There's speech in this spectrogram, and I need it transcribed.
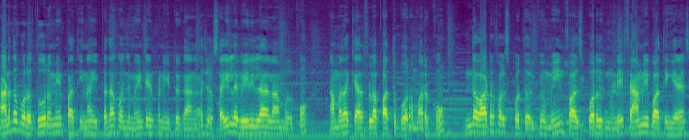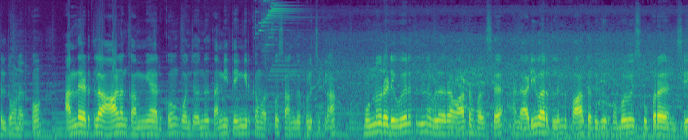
நடந்து போகிற தூரமே பார்த்தீங்கன்னா இப்போ தான் கொஞ்சம் மெயின்டைன் பண்ணிகிட்டு இருக்காங்க. ஸோ சைடில் வெயிலாம் இல்லாமல் இருக்கும். நம்ம தான் கேர்ஃபுல்லாக பார்த்து போகிற மாதிரி இருக்கும். இந்த வாட்டர் ஃபால்ஸ் பொறுத்த வரைக்கும் மெயின் ஃபால்ஸ் போகிறதுக்கு முன்னாடியே ஃபேமிலி பாத்திங் ஏரியான்னு சொல்லிட்டு ஒன்று இருக்கும். அந்த இடத்துல ஆழம் கம்மியாக இருக்கும். கொஞ்சம் வந்து தண்ணி தேங்கி இருக்க மாதிரி இருக்கும். ஸோ அங்கே குளிச்சிக்கலாம். முந்நூறு அடி உயரத்துலேருந்து விழுகிற வாட்டர் ஃபால்ஸை அந்த அடிவாரத்துலேருந்து பார்க்கறதுக்கு ரொம்பவே சூப்பராக இருந்துச்சு.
